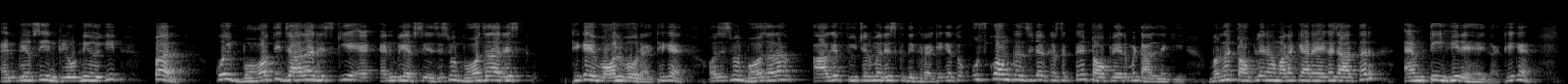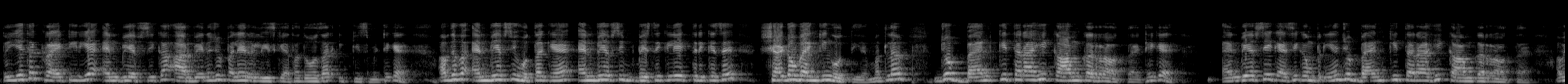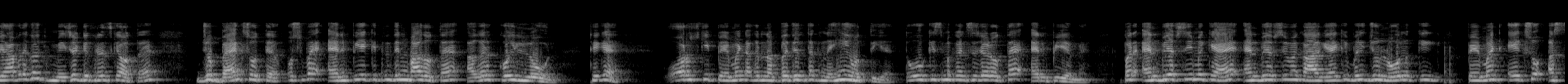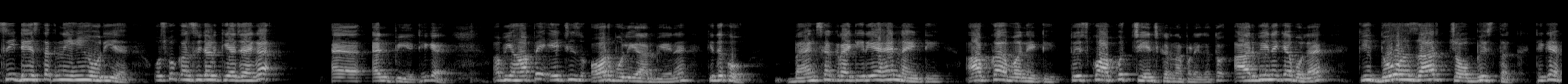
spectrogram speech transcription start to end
एनबीएफसी इंक्लूड नहीं होगी। पर कोई बहुत ही ज़्यादा रिस्की एनबीएफसी है, जिसमें बहुत ज़्यादा रिस्क ठीक है इवॉल्व हो रहा है, ठीक है? और जिसमें बहुत ज़्यादा आगे फ्यूचर में रिस्क दिख रहा है, ठीक है? तो उसको हम कंसिडर कर सकते हैं टॉप लेयर में डालने की। वरना टॉप लेयर हमारा क्या रहेगा ज़्यादातर? एमटी ही रहेगा, ठीक है? तो ये था क्राइटेरिया एनबीएफसी का आरबीआई ने जो पहले रिलीज़ किया था 2021 में, ठीक है? अब देखो एनबीएफसी होता क्या है? एनबीएफसी बेसिकली एक तरीके से शेडो बैंकिंग होती है। मतलब जो बैंक की तरह ही काम कर रहा होता है, ठीक है? एनबीएफसी एक ऐसी कंपनी है जो बैंक की तरह ही काम कर रहा होता है। अब यहाँ पे देखो, एक मेजर डिफरेंस क्या होता है? जो बैंक्स होते हैं, उसमें एनपीए कितने दिन बाद होता है? अगर कोई लोन ठीक है? और उसकी पेमेंट अगर 90 दिन तक नहीं होती है तो वो किसमें कंसिडर होता है? एनपीए में। पर एनबीएफसी में क्या है? एनबीएफसी में कहा गया है कि भाई, जो लोन की पेमेंट 180 डेज़ तक नहीं हो रही है, उसको कंसिडर किया जाएगा एनपीए ठीक है? अब यहाँ पे एक चीज़ और बोली आरबीआई ने कि देखो बैंक्स का क्राइटेरिया है 90 आपका 180 तो इसको आपको चेंज करना पड़ेगा। तो आरबीआई ने क्या बोला है कि 2024 तक, ठीक है?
